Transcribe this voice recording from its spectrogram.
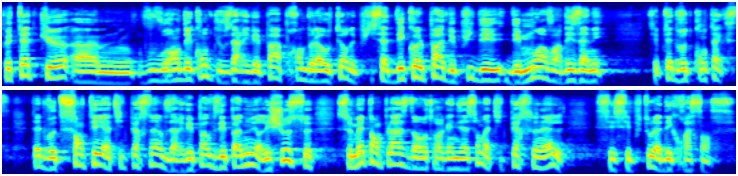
Peut-être que euh, vous vous rendez compte que vous n'arrivez pas à prendre de la hauteur depuis ça décolle pas depuis des mois, voire des années. C'est peut-être votre contexte peut-être votre santé à titre personnel, vous n'arrivez pas à vous épanouir. Les choses se, mettent en place dans votre organisation, mais à titre personnel, c'est plutôt la décroissance.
